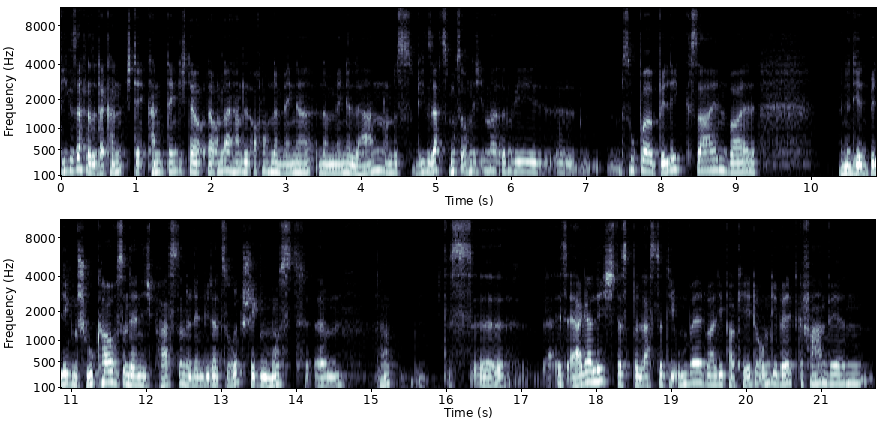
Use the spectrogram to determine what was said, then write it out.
wie gesagt, also da kann, ich de kann denke ich, der, der Onlinehandel auch noch eine Menge, eine Menge lernen. Und es, wie gesagt, es muss auch nicht immer irgendwie äh, super billig sein, weil wenn du dir einen billigen Schuh kaufst und der nicht passt und du den wieder zurückschicken musst, ähm, ja, das äh, ist ärgerlich, das belastet die Umwelt, weil die Pakete um die Welt gefahren werden,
